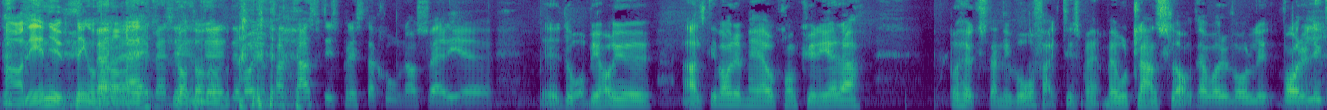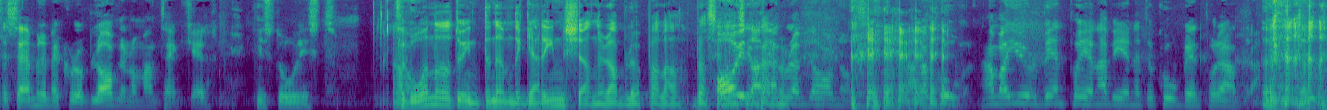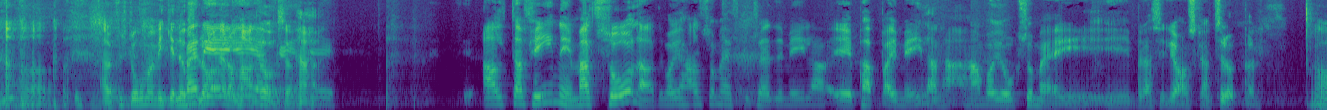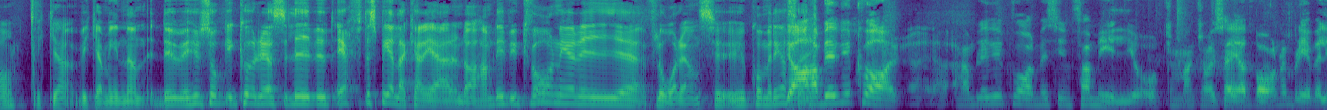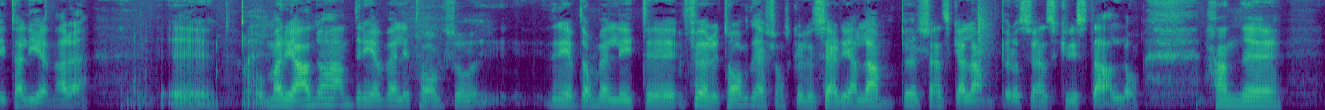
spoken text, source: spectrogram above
ja, det är en njutning att höra nej, men prata om det, det, var ju en fantastisk prestation av Sverige eh, då. Vi har ju alltid varit med och konkurrera på högsta nivå faktiskt med, med vårt landslag. Det har varit, varit lite sämre med klubblagen om man tänker historiskt. Ja. Förvånad att du inte nämnde Garincha när du rabblade upp alla brasilianska Oj då, stjärnor. jag glömde honom. Han var, ko, han var hjulbent på ena benet och kobent på det andra. ja. då förstår man vilken upplaga Men, de hade också. Eh, Altafini, Mazzola, det var ju han som efterträdde Milan, eh, pappa i Milan. Han, han, var ju också med i, i brasilianska truppen. Ja, vilka, vilka minnen. Du, hur såg Kurres liv ut efter spelarkarriären då? Han blev ju kvar nere i eh, Florens. Hur, hur kommer det sig? Ja, han blev ju kvar. Han blev ju kvar med sin familj och man kan väl säga att barnen blev väl italienare. Eh, och Mariano han drev väl ett tag så drev de väl lite företag där som skulle sälja lampor, svenska lampor och svensk kristall. Och han eh,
